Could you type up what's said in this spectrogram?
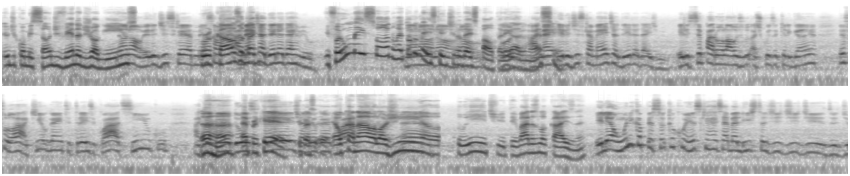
mil de comissão de venda de Não, joguinhos. não, ele disse que é mensal, causa a da- média dele é 10 mil. E foi um mês só, não é todo Não, não, mês que ele não, tira não. 10 pau, tá Pô, ligado? Não é assim. Ele disse que a média dele é 10 mil. Ele separou lá os- as coisas que ele ganha. Ele falou: ah, aqui eu ganho entre 3 e 4, 5. Aqui eu ganho Aham, 2 É e porque 3, tipo, é o 4. canal, a lojinha, É. o Twitch, tem vários locais, né? Ele é a única pessoa que eu conheço que recebe a lista de, de, de, de, de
